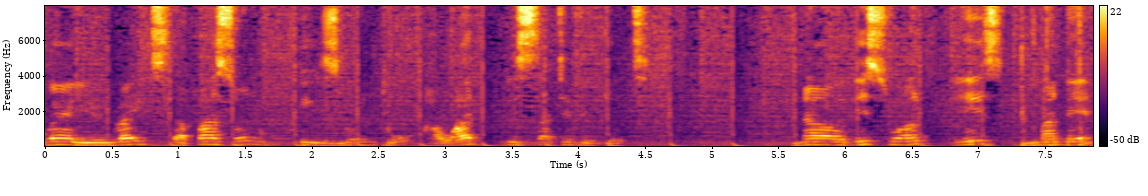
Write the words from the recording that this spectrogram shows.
where you write the person who is going to award this certificate. Now this one is money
